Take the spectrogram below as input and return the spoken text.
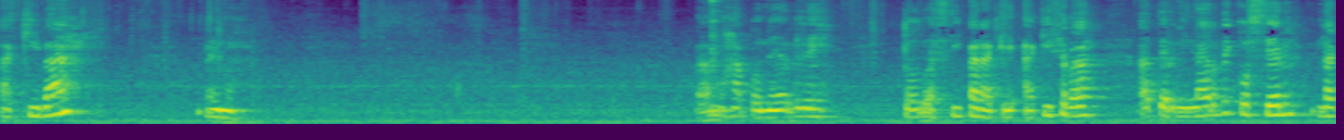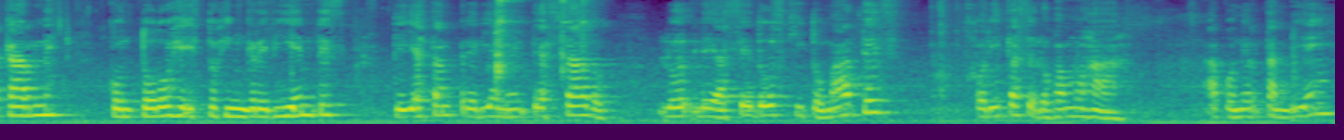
aquí va, bueno, vamos a ponerle todo así para que aquí se va a terminar de cocer la carne con todos estos ingredientes que ya están previamente asados. le hace dos jitomates, ahorita se los vamos a, poner también.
